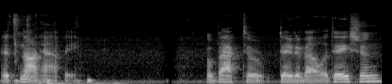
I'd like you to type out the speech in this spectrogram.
it's not happy. Go back to data validation.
